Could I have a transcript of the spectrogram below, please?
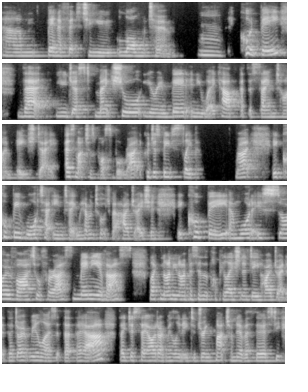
um, benefit to you long term. Mm. It could be that you just make sure you're in bed and you wake up at the same time each day as much as possible, right? It could just be sleep right? It could be water intake. We haven't talked about hydration. It could be, and water is so vital for us. Many of us, like 99% of the population, are dehydrated. They don't realize it, that they are. They just say, oh, I don't really need to drink much. I'm never thirsty.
